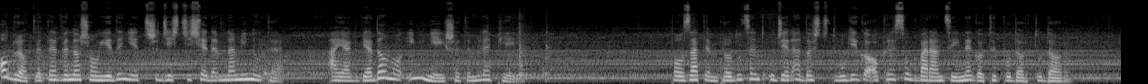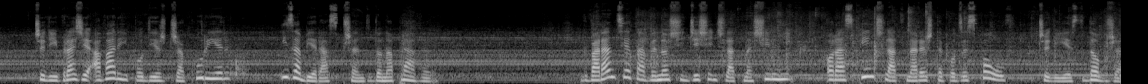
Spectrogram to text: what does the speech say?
Obroty te wynoszą jedynie 37 na minutę, a jak wiadomo im mniejsze tym lepiej. Poza tym producent udziela dość długiego okresu gwarancyjnego typu door-to-door, czyli w razie awarii podjeżdża kurier i zabiera sprzęt do naprawy. Gwarancja ta wynosi 10 lat na silnik oraz 5 lat na resztę podzespołów, czyli jest dobrze.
